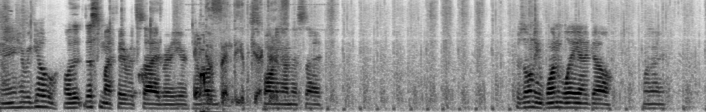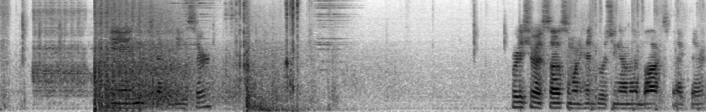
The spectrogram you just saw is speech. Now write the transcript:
And here we go. Oh, th this is my favorite side right here. I love spawning on this side. There's only one way I go. Alright. And you just got the D, sir. Pretty sure I saw someone head glitching on that box back there.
